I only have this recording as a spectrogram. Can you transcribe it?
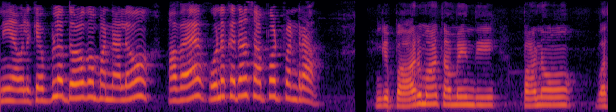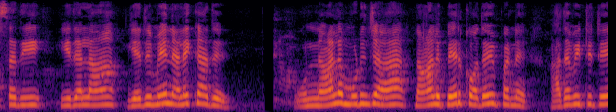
நீ அவளுக்கு எவ்வளவு துரோகம் பண்ணாலும் அவ உனக்கு தான் சப்போர்ட் பண்றா. இங்க பாருமா தமயந்தி பணம் வசதி இதெல்லாம் எதுவுமே நிலைக்காது. உன்னால முடிஞ்சா நாலு பேருக்கு உதவி பண்ணு. அதை விட்டுட்டு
